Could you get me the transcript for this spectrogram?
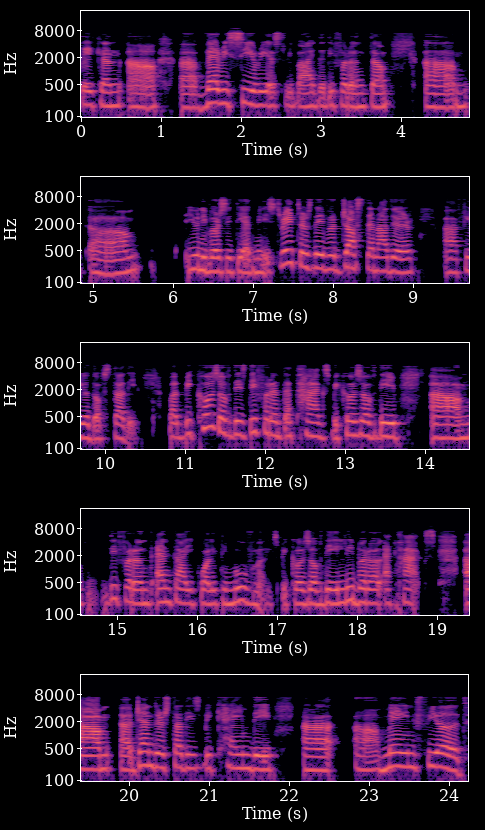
taken uh, very seriously by the different um, um, um university administrators. They were just another uh, field of study. But because of these different attacks, because of the um, different anti-equality movements, because of the liberal attacks, um, uh, gender studies became the uh, uh main field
